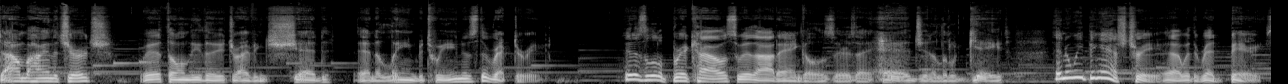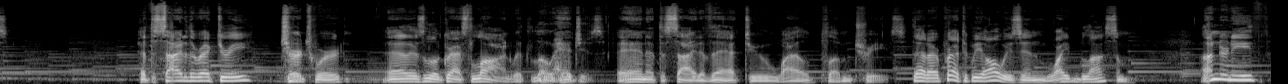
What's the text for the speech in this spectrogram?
Down behind the church, with only the driving shed and a lane between, is the rectory. It is a little brick house with odd angles. There's a hedge and a little gate, and a weeping ash tree uh, with red berries. At the side of the rectory, churchward, uh, there's a little grass lawn with low hedges, and at the side of that, two wild plum trees that are practically always in white blossom. Underneath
